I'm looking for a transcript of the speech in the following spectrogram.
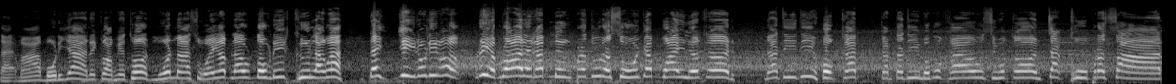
แตะมาโบนิยาในกรอบเขตโทษม้วนมาสวยครับแล้วตรงนี้คืนหลังมาได้ยิงตรงนี้ก็เรียบร้อยเลยครับหนึ่งประตูต่อศูนย์ครับไวเหลือเกิน นาทีที่ 6 ครับ กับตันทีมของพวกเขาศิวกรจักรคูประสาท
